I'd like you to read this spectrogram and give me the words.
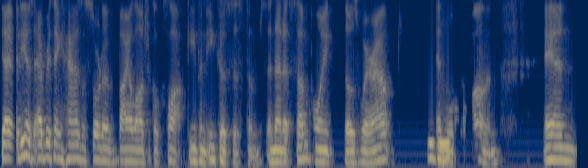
the idea is everything has a sort of biological clock, even ecosystems, and that at some point those wear out mm-hmm. and will go on. And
